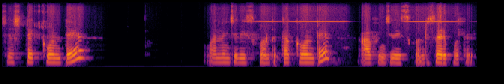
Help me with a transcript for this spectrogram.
చెస్ట్ ఎక్కువ ఉంటే వన్ ఇంచ్ తీసుకుంటే తక్కువ ఉంటే హాఫ్ ఇంచ్ తీసుకుంటే సరిపోతుంది.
